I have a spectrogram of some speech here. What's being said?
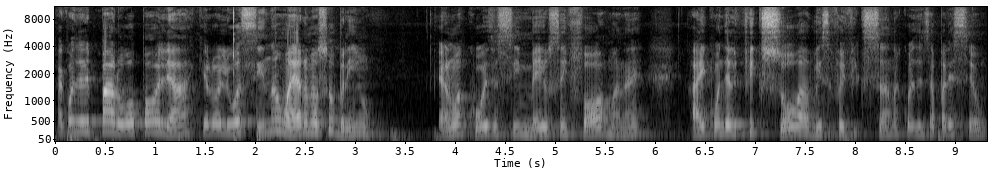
Aí quando ele parou para olhar, que ele olhou assim, não era o meu sobrinho. Era uma coisa assim, meio sem forma, né? Aí quando ele fixou, a vista foi fixando, a coisa desapareceu.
